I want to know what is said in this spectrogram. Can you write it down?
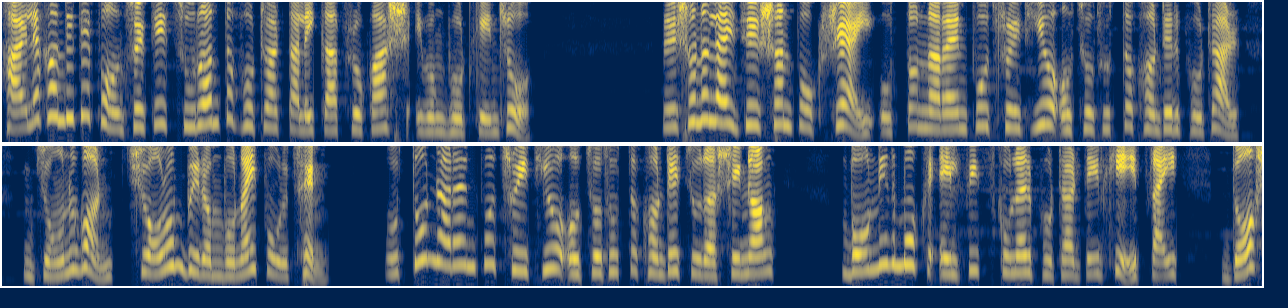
হাইলাকান্দিতে পঞ্চায়েতে চূড়ান্ত ভোটার তালিকা প্রকাশ এবং ভোটকেন্দ্র রেশনালাইজেশন প্রক্রিয়ায় উত্তর নারায়ণপুর তৃতীয় ও চতুর্থ খণ্ডের ভোটার জনগণ চরম বিড়ম্বনায় পড়েছেন। উত্তর নারায়ণপুর তৃতীয় ও চতুর্থ খণ্ডে চুরাশি নং বর্ণিরমুখ এলপি স্কুলের ভোটারদেরকে প্রায় দশ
